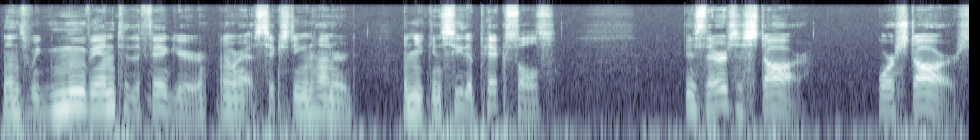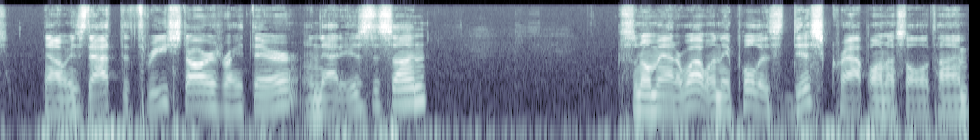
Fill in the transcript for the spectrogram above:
Then as we move into the figure, and we're at 1600, and you can see the pixels, is there's a star, or stars. Now, is that the three stars right there, and that is the sun? So no matter what, when they pull this disk crap on us all the time,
